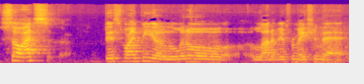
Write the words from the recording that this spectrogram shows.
So that's this might be a little a lot of information that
